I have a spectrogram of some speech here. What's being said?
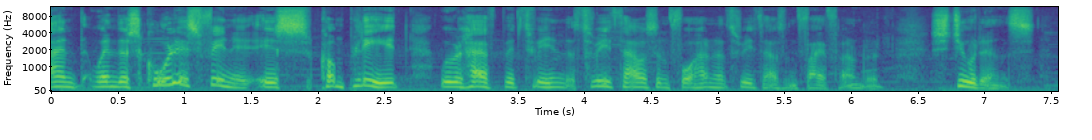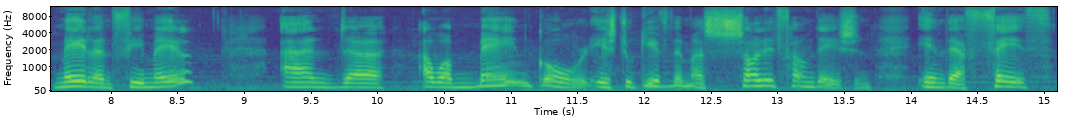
And when the school is finished, is complete, we will have between 3,400, 3,500 students, male and female. And uh, our main goal is to give them a solid foundation in their faith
